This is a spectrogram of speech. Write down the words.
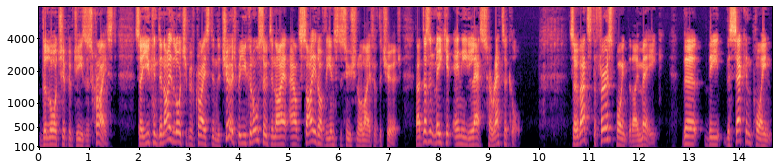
the lordship of Jesus Christ. So you can deny the lordship of Christ in the church, but you can also deny it outside of the institutional life of the church. That doesn't make it any less heretical. So that's the first point that I make. The the the second point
